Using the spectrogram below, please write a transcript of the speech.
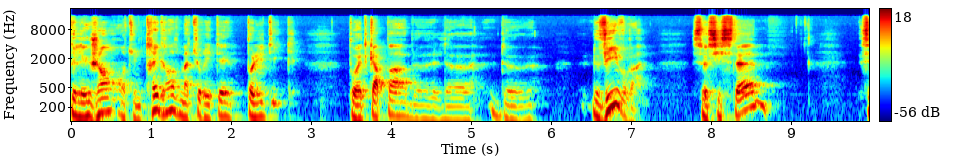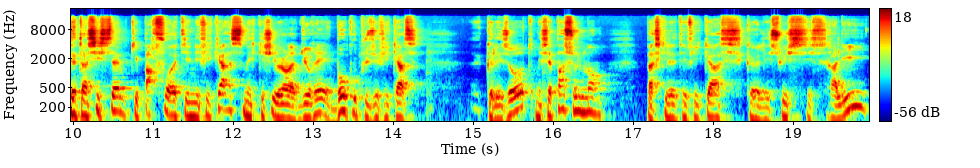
les gens ont une très grande maturité politique pour être capables de, de, vivre ce système. C'est un système qui parfois est inefficace, mais qui sur la durée est beaucoup plus efficace que les autres. Mais c'est pas seulement parce qu'il est efficace que les Suisses se rallient,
